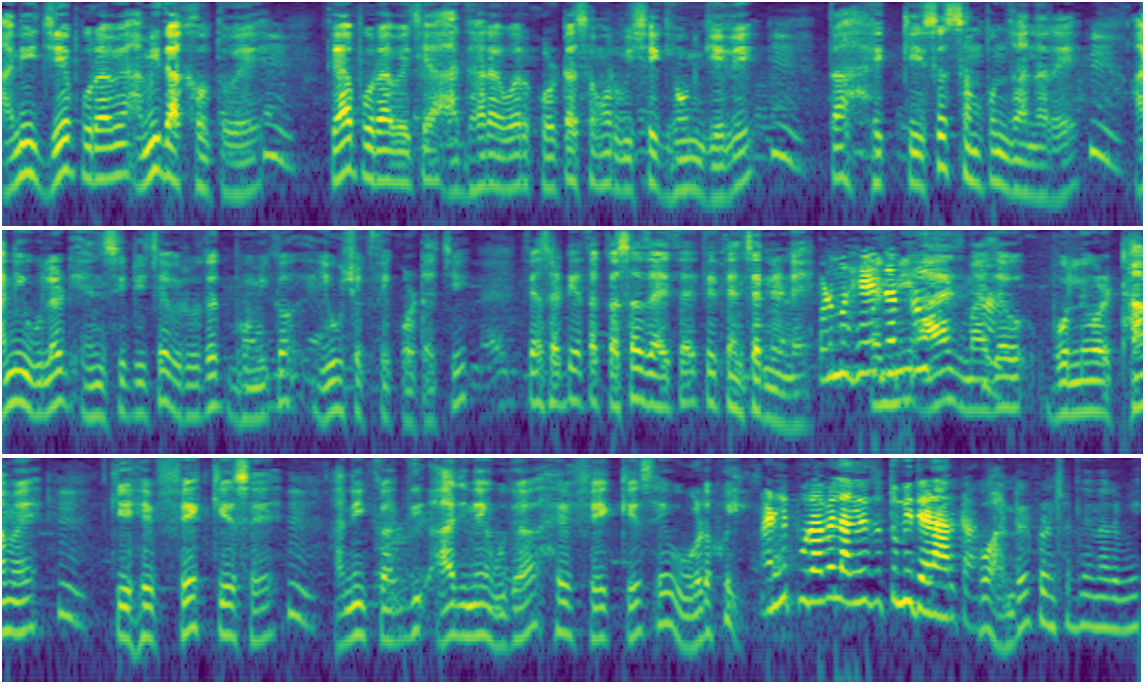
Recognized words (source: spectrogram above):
आणि जे पुरावे आम्ही दाखवतोय त्या पुराव्याच्या आधारावर कोर्टासमोर विषय घेऊन गेले तर हे केसच संपून जाणार आहे. आणि उलट एनसीबीच्या विरोधात भूमिका येऊ शकते कोर्टाची. त्यासाठी आता कसा जायचा आहे ते त्यांचा निर्णय. पण मी आज माझ्या बोलण्यावर ठाम आहे. की हे फेक केस आहे आणि कधी आज नाही उद्या हे फेक केस हे उघड होईल. आणि हे पुरावे लागले तर तुम्ही देणार का? हो हंड्रेड पर्सेंट देणार मी.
